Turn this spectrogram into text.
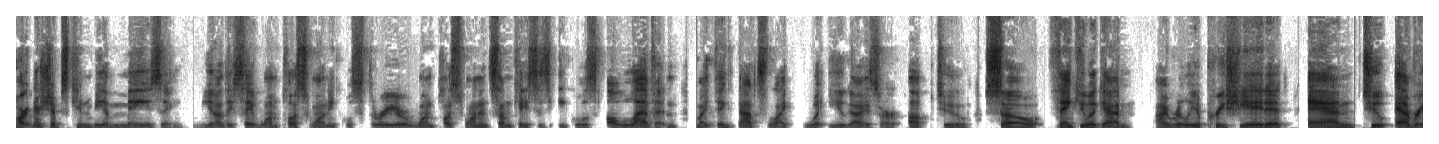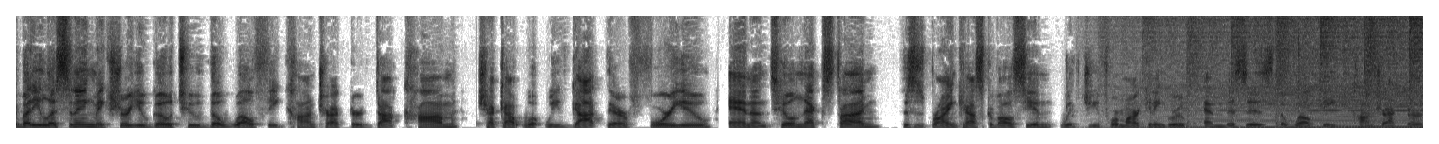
partnerships can be amazing. You know, they say one plus one equals three or one plus one in some cases equals 11. I think that's like what you guys are up to. So thank you again. I really appreciate it. And to everybody listening, make sure you go to thewealthycontractor.com. Check out what we've got there for you. And until next time, this is Brian Kaskavalgian with G4 Marketing Group, and this is the Wealthy Contractor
